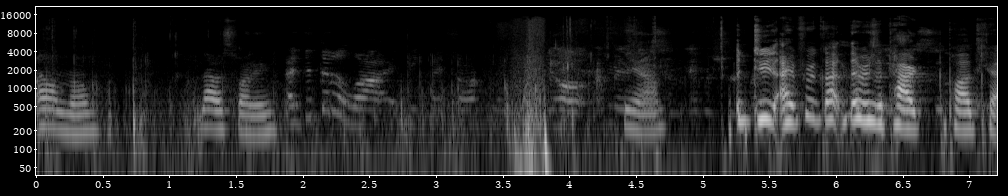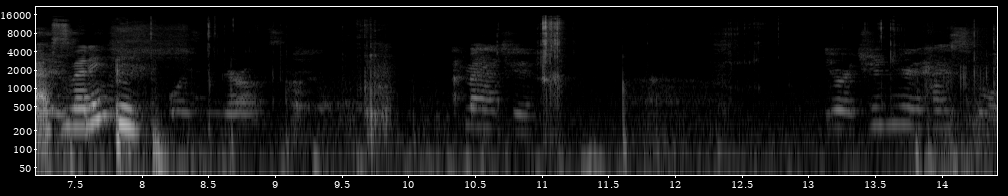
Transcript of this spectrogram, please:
I don't know. That was funny. I did that a lot. I think I saw it. Yo, I'm gonna Yeah. Do some image Dude, I forgot there was a pod- podcast. Ready? boys and girls. Imagine you're a junior in high school.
